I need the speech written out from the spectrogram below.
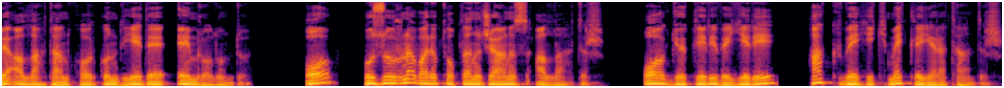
ve Allah'tan korkun diye de emrolundu. O, huzuruna varıp toplanacağınız Allah'tır. O gökleri ve yeri hak ve hikmetle yaratandır.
